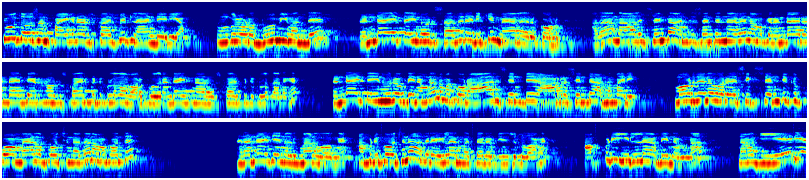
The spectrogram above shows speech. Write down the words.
two thousand five hundred square feet land area உங்களோட பூமி வந்து ரெண்டாயிரத்தி ஐநூறு சதுரடிக்கு மேலே இருக்கணும். அதான் நாலு சென்ட் அஞ்சு சென்ட்னாவே நமக்கு ரெண்டாயிரம் ரெண்டாயிரத்தி இரநூறு ஸ்கொயர் ஃபீட்டுக்குள்ள தான் வரப்போகுது. ரெண்டாயிரத்தி நானூறு ஸ்கொயர் ஃபீட்டுக்குள்ள தானுங்க ரெண்டாயிரத்தி ஐநூறு அப்படின்னம்னா நமக்கு ஒரு ஆறு சென்ட் ஆறரை சென்ட் அந்த மாதிரி. மோர் தென் ஒரு சிக்ஸ் சென்ட்டுக்கு போ மேலே போச்சுன்னா தான் நமக்கு வந்து ரெண்டாயிரத்தி ஐநூறுக்கு மேலே போங்க. அப்படி போச்சுன்னா அது ரெகுலர் மெத்தட் அப்படின்னு சொல்லுவாங்க. அப்படி இல்லை அப்படின்னம்னா நமக்கு ஏரியா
